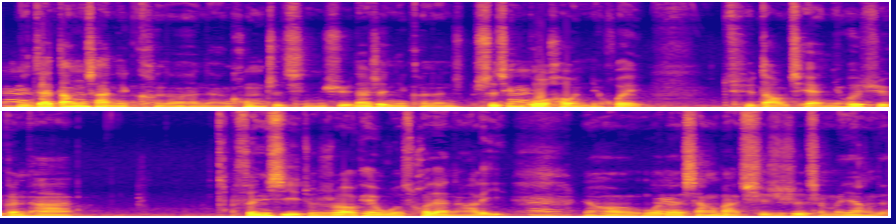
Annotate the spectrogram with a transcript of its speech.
嗯、你在当下你可能很难控制情绪，但是你可能事情过后你会去道歉，嗯、你会去跟他分析，就是说，OK，我错在哪里？嗯，然后我的想法其实是什么样的？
